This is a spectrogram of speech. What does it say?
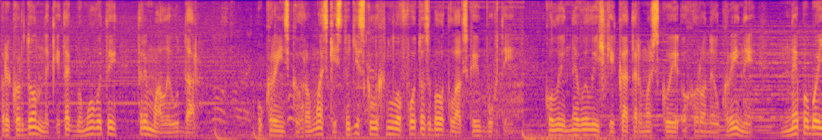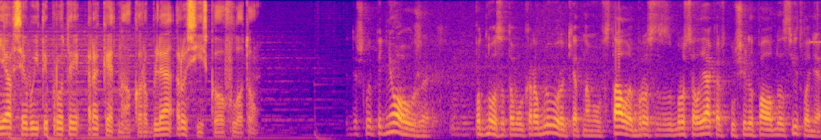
прикордонники, так би мовити, тримали удар. Українську громадськість тоді сколихнуло фото з Балаклавської бухти, коли невеличкий катер морської охорони України не побоявся вийти проти ракетного корабля російського флоту. Підійшли під нього вже, під носа тому кораблю ракетному, встали, бросили, бросили якір, включили паливне освітлення.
